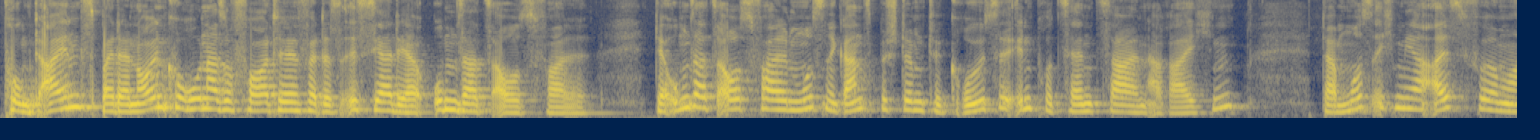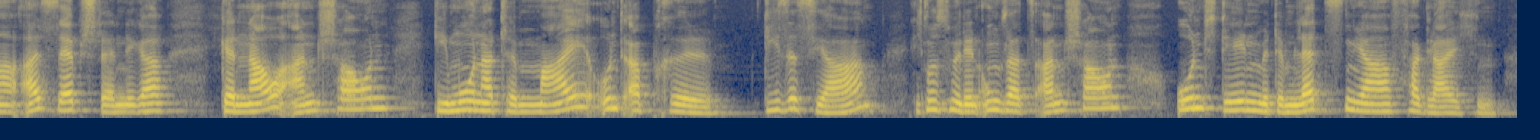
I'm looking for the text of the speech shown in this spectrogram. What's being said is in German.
Punkt 1 bei der neuen Corona-Soforthilfe, das ist ja der Umsatzausfall. Der Umsatzausfall muss eine ganz bestimmte Größe in Prozentzahlen erreichen. Da muss ich mir als Firma, als Selbstständiger genau anschauen, die Monate Mai und April dieses Jahr. Ich muss mir den Umsatz anschauen und den mit dem letzten Jahr vergleichen.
